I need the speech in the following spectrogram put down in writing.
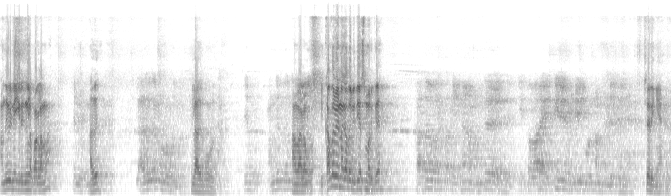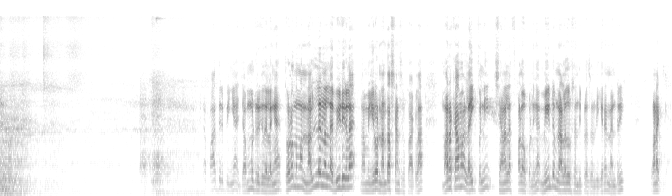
அந்த வீடு நிற்கிறீங்களா பார்க்கலாமா? அது? இல்லை அதில் போகல. ஆ வரலாம் கதவு என்ன கதை வித்தியாசமாக இருக்குது கதவு வந்து பார்த்தீங்கன்னா நம்ம வந்து இப்போ வர எக்ஸ்டீரியர் மெட்டீரியல் கூட நம்ம செஞ்சுருக்கோங்க. சரிங்க. பார்த்துருப்பீங்க ஜம்முன்னு இருக்குது இல்லைங்க. தொடர்ந்துமா நல்ல நல்ல வீடுகளை நம்ம ஈரோ நந்தா ஸ்டான்ஸில் பார்க்கலாம். மறக்காமல் லைக் பண்ணி சேனலை ஃபாலோ பண்ணுங்கள் மீண்டும் நல்லதொரு சந்திப்பில் சந்திக்கிறேன். நன்றி. வணக்கம்.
